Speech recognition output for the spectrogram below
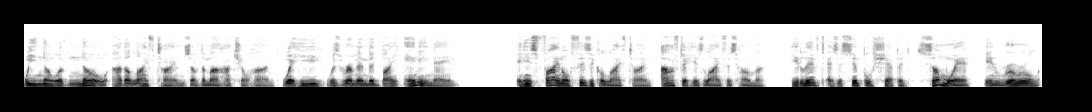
We know of no other lifetimes of the Mahachohan where he was remembered by any name. In his final physical lifetime, after his life as Homer, he lived as a simple shepherd somewhere in rural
